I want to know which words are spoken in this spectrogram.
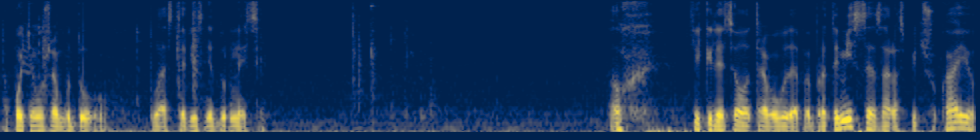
а потім вже буду плести різні дурниці. Ох, тільки для цього треба буде вибрати місце. Зараз підшукаю.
